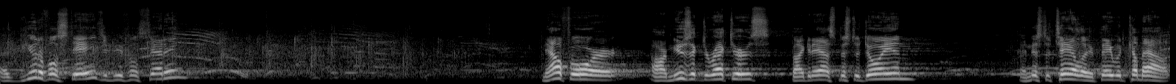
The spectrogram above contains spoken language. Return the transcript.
a beautiful stage, a beautiful setting. Now for our music directors, if I could ask Mr. Doyen and Mr. Taylor if they would come out.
